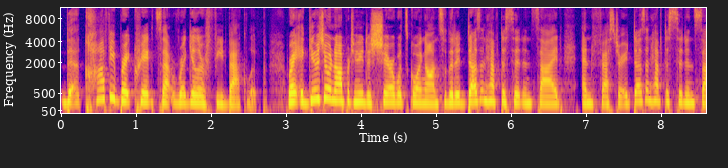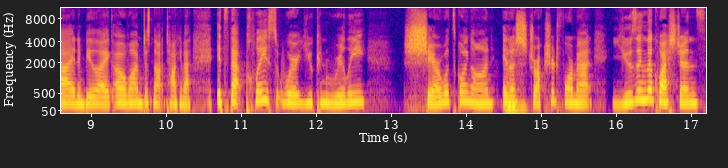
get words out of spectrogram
the coffee break creates that regular feedback loop, right? It gives you an opportunity to share what's going on so that it doesn't have to sit inside and fester. It doesn't have to sit inside and be like, oh, well, I'm just not talking about. It. It's that place where you can really share what's going on in mm. a structured format using the questions,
